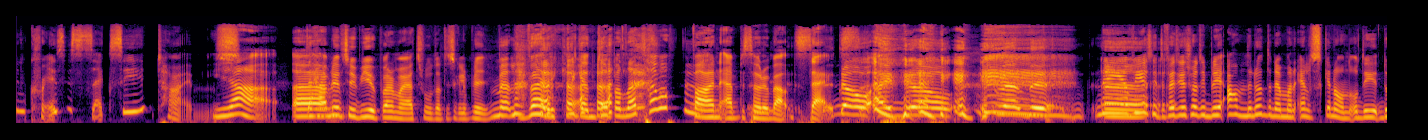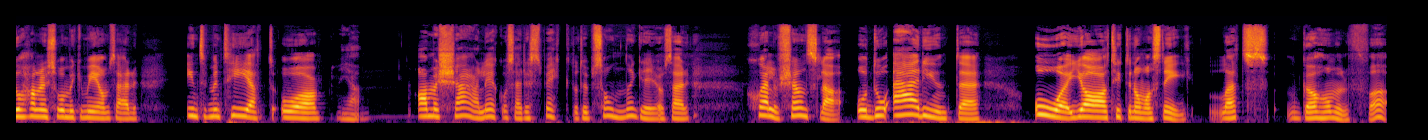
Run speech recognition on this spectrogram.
and crazy sexy times. Ja, Det här ehm, blev typ djupare än vad jag trodde att det skulle bli. Men Verkligen, typ let's have a fun episode about sex. No, I know. Men, det- nej jag Eh. vet inte, för jag tror att det blir annorlunda när man älskar någon och det, då handlar det så mycket mer om så här intimitet och Ja. ja, men kärlek och så här respekt och typ sådana grejer och så här självkänsla. Och då är det ju inte åh jag tyckte någon var snygg, let's go home and fuck.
